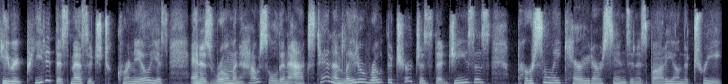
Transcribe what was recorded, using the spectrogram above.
He repeated this message to Cornelius and his Roman household in Acts 10 and later wrote the churches that Jesus personally carried our sins in his body on the tree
